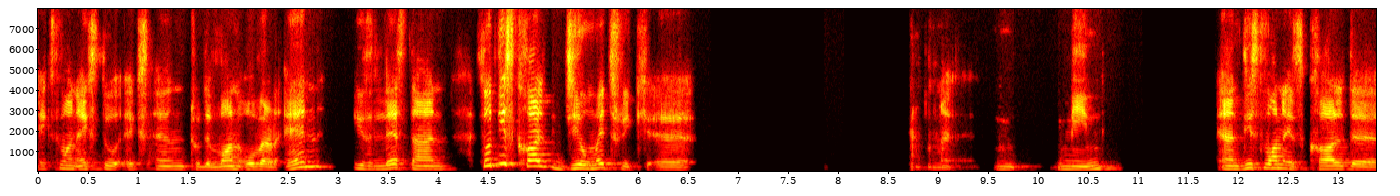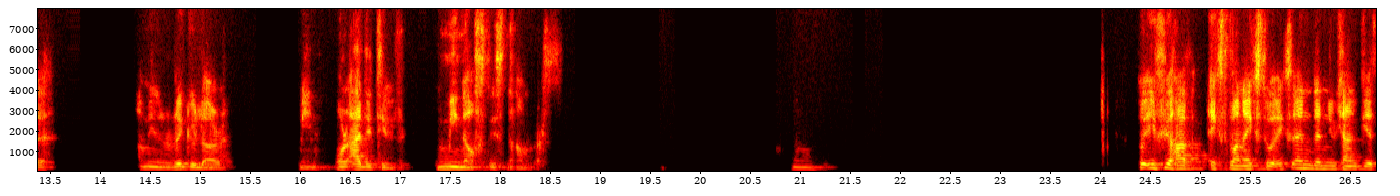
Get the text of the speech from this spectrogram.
x1, x2, xn to the 1 over n is less than, so this called geometric uh, mean. And this one is called, uh, I mean, regular mean or additive mean of these numbers. Hmm. So if you have x1, x2, xn, then you can get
